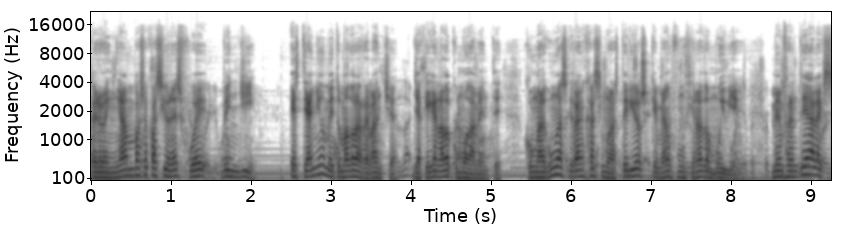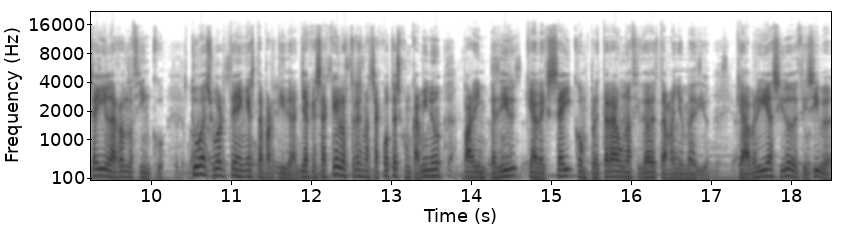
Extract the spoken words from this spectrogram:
Pero en ambas ocasiones fue Benji. Este año me he tomado la revancha, ya que he ganado cómodamente, con algunas granjas y monasterios que me han funcionado muy bien. Me enfrenté a Alexei en la ronda 5. Tuve suerte en esta partida, ya que saqué los tres machacotes con camino para impedir que Alexei completara una ciudad de tamaño medio, que habría sido decisiva.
